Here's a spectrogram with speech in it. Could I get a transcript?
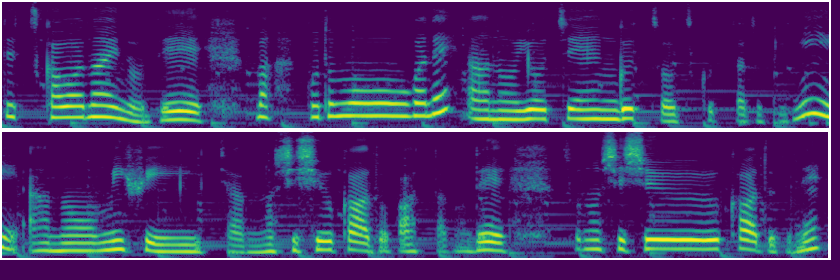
って使わないので、まあ、子供がねあの幼稚園グッズを作った時にあのミッフィーちゃんの刺繍カードがあったのでその刺繍カードでね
